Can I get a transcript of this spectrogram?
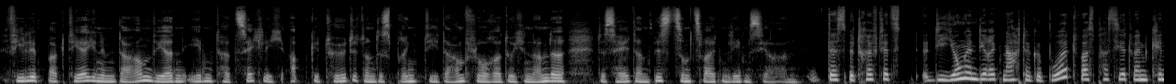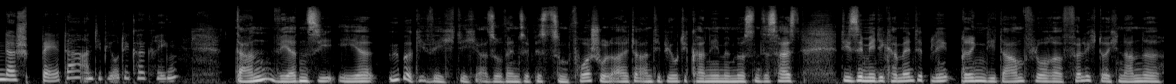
viele Bakterien im Darm werden eben tatsächlich abgetötet und das bringt die Darmflora durcheinander. Das hält dann bis zum zweiten Lebensjahr an. Das betrifft jetzt die Jungen direkt nach der Geburt. Was passiert, wenn Kinder später Antibiotika kriegen? dann werden sie eher übergewichtig, also wenn sie bis zum Vorschulalter Antibiotika nehmen müssen. Das heißt, diese Medikamente bringen die Darmflora völlig durcheinander,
